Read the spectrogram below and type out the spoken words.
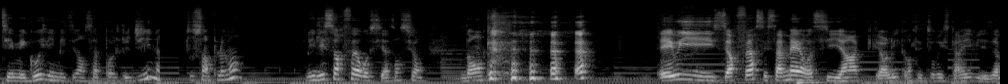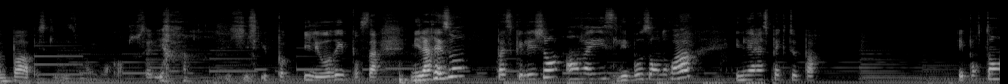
Ses mégots, il les mettait dans sa poche de jean, tout simplement. Mais il est surfeur aussi, attention. Donc. Et oui, surfeur, c'est sa mère aussi. Hein. Puis alors lui, quand les touristes arrivent, il les aime pas parce qu'ils vont encore tout salir. il, est horrible pour ça. Mais il a raison, parce que les gens envahissent les beaux endroits et ne les respectent pas. Et pourtant,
